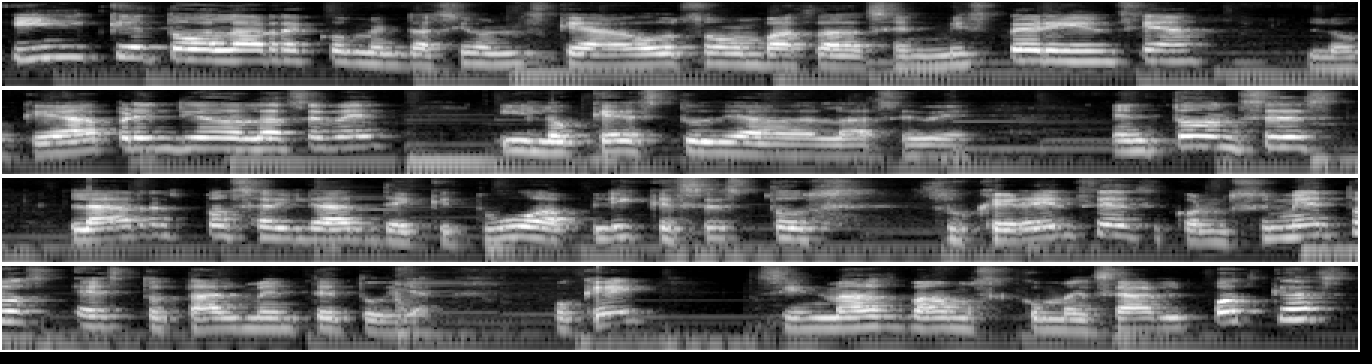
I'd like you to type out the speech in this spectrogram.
y que todas las recomendaciones que hago son basadas en mi experiencia, lo que he aprendido del ACV y lo que he estudiado del ACV. Entonces, la responsabilidad de que tú apliques estos sugerencias y conocimientos es totalmente tuya. ¿Ok? Sin más, vamos a comenzar el podcast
